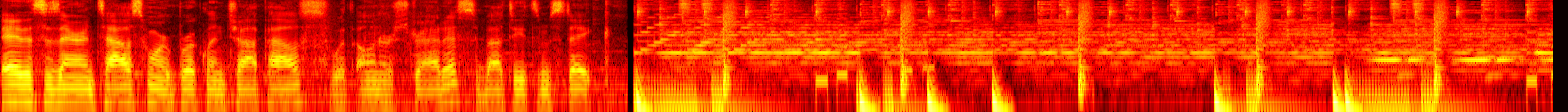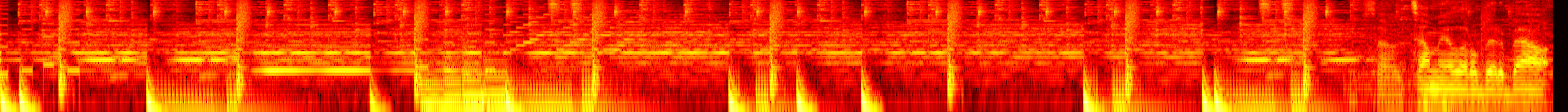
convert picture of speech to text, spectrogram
Hey, this is Aaron Taos. At Brooklyn Chop House with owner Stratis, about to eat some steak. So tell me a little bit about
